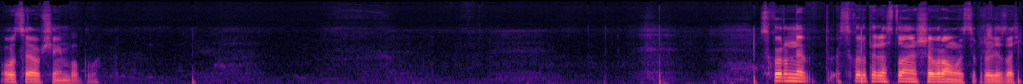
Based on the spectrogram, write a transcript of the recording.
О, це взагалі імба була. Скоро не. Скоро перестанеш ще в рамусі пролізати.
